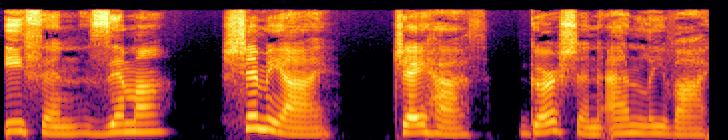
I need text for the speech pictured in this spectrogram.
Ethan, Zimmah, Shimei, Jahath, Gershon, and Levi.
